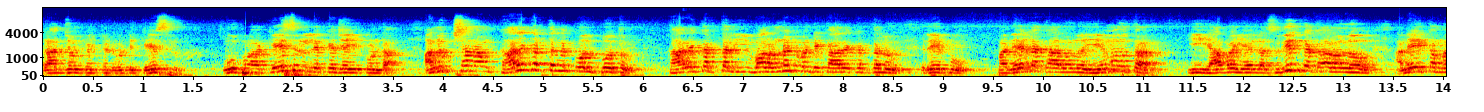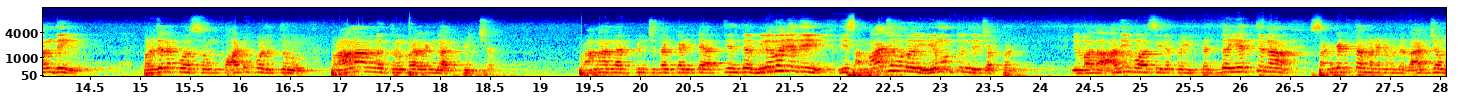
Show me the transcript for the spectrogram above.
రాజ్యం పెట్టినటువంటి కేసులు. ఊపా కేసులు లెక్క చేయకుండా అనుక్షణం కార్యకర్తలను కోల్పోతూ కార్యకర్తలు ఇవాళ ఉన్నటువంటి కార్యకర్తలు రేపు పదేళ్ళ కాలంలో ఏమవుతారు? ఈ యాభై ఏళ్ళ సుదీర్ఘ కాలంలో అనేక మంది ప్రజల కోసం పాటుపడుతూ ప్రాణాలను తృప్రంగా అర్పించారు. ప్రాణాన్ని అర్పించడం కంటే అత్యంత విలువైనది ఈ సమాజంలో ఏముంటుంది చెప్పండి? ఇవాళ ఆదివాసీలపై పెద్ద ఎత్తున సంఘటితమైనటువంటి రాజ్యం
